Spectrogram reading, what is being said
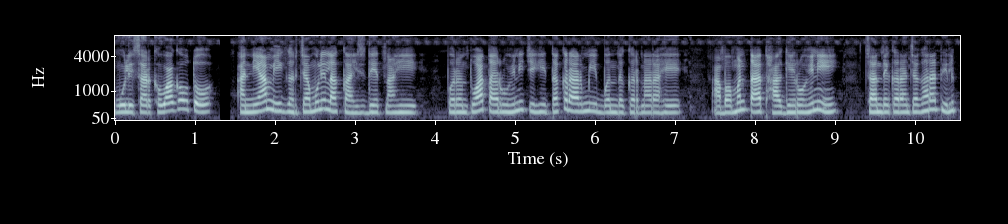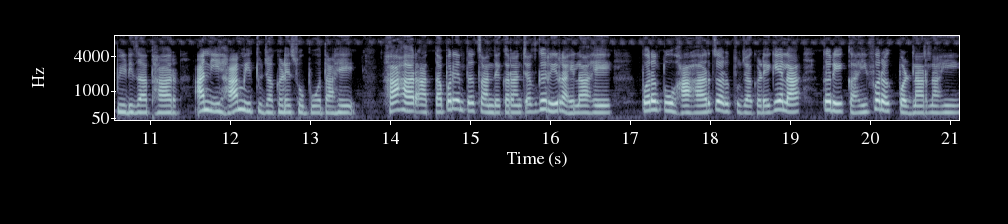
मुलीसारखं वागवतो आणि आम्ही घरच्या मुलीला काहीच देत नाही. परंतु आता रोहिणीची ही तक्रार मी बंद करणार आहे आबा म्हणतात हा घे रोहिणी. चांदेकरांच्या घरातील पिढीजात हार आणि हा मी तुझ्याकडे सोपवत आहे. हा हार आत्तापर्यंत चांदेकरांच्याच घरी राहिला आहे. परंतु हा हार जर तुझ्याकडे गेला तरी काही फरक पडणार नाही.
